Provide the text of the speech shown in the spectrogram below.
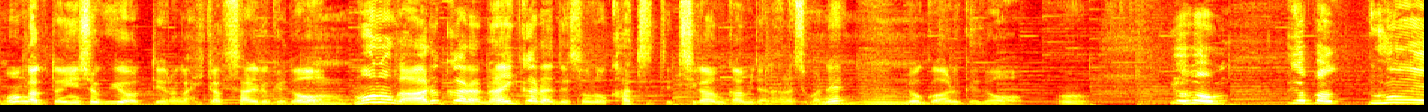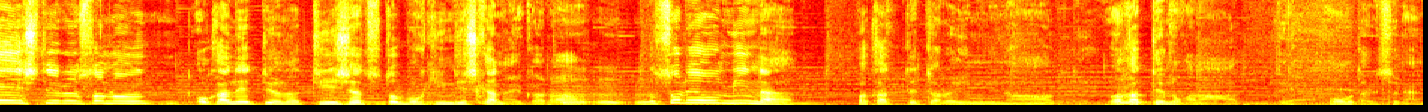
ん。音楽と飲食業っていうのが比較されるけど、うん。物があるからないからでその価値って違うんかみたいな話とかね、うん。よくあるけど、うん、いやだやっぱ運営してるそのお金っていうのは T シャツと募金でしかないから、それをみんな分かってたらいいのになって分かってんのかなって思ったりするよね。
